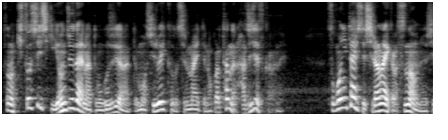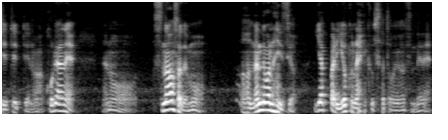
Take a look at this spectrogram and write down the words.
その基礎知識40代になっても50代になっても知るべきこと知らないっていうのはこれは単なる恥ですからね。そこに対して知らないから素直に教えてっていうのはこれはねあの素直さでも何でもないんですよ。やっぱり良くないことだと思いますんでね。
